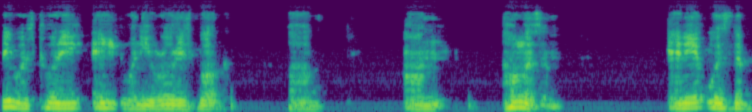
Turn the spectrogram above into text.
He was 28 when he wrote his book um, on holism. And it was the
